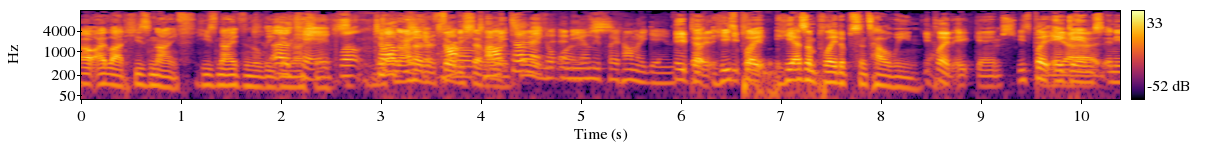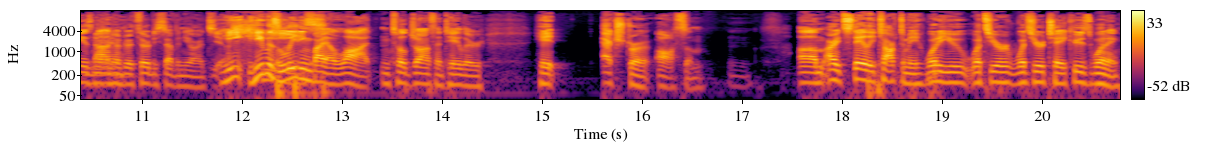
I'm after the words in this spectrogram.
Oh, I lied. He's ninth. He's ninth in the league. in Okay, rushing. well, He's don't make it 937. Top Top Don't make 10, it and he only worse. played how many games? He Yeah, played. he's he played. played. He hasn't played up since Halloween. He played eight games. He's played And he eight games had and he has 937 yards. Yes. He he was Jeez. leading by a lot until Jonathan Taylor hit extra awesome. Um, all right, Staley, talk to me. What are you? What's your What's your take? Who's winning?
